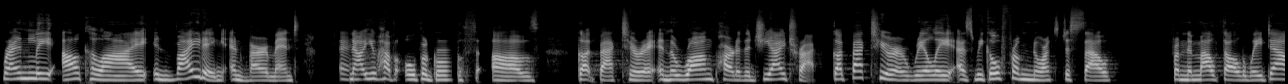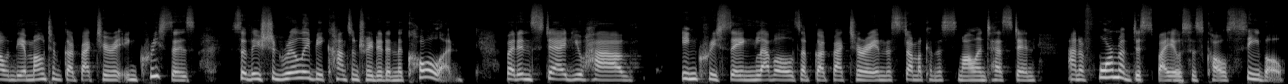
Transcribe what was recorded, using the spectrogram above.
friendly, alkali, inviting environment. And now you have overgrowth of gut bacteria in the wrong part of the GI tract. Gut bacteria really, as we go from north to south, from the mouth all the way down, the amount of gut bacteria increases. So they should really be concentrated in the colon. But instead, you have increasing levels of gut bacteria in the stomach and the small intestine, and a form of dysbiosis called SIBO,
